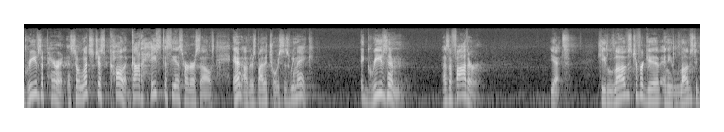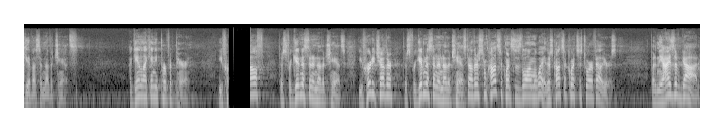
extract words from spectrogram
grieves a parent. And so let's just call it God hates to see us hurt ourselves and others by the choices we make. It grieves him as a father. Yet, he loves to forgive and he loves to give us another chance. Again, like any perfect parent, you've hurt yourself, there's forgiveness and another chance. You've hurt each other, there's forgiveness and another chance. Now, there's some consequences along the way. There's consequences to our failures. But in the eyes of God,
